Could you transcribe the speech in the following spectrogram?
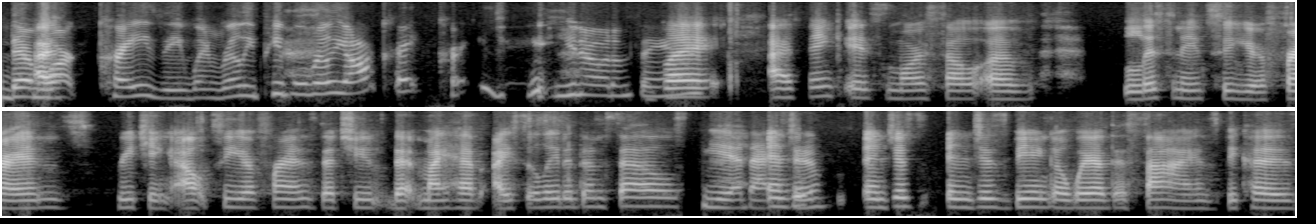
they're I marked crazy when really people really are cra- crazy. you know what I'm saying? but I think it's more so of listening to your friends, reaching out to your friends that you that might have isolated themselves yeah, that and just too. and just and just being aware of the signs because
